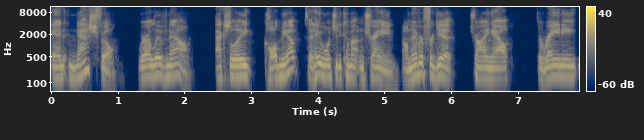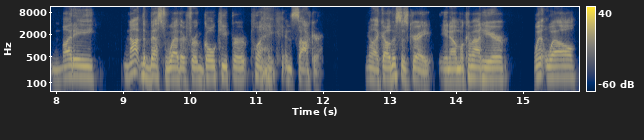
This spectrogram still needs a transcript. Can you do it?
And Nashville, where I live now, actually called me up, said, Hey, we want you to come out and train. I'll never forget trying out the rainy, muddy, not the best weather for a goalkeeper playing in soccer. You're like, oh, this is great. You know, I'm gonna come out here. Went well.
